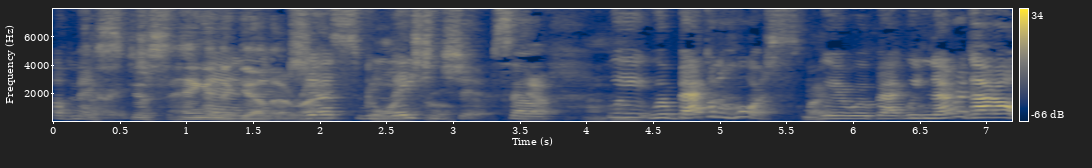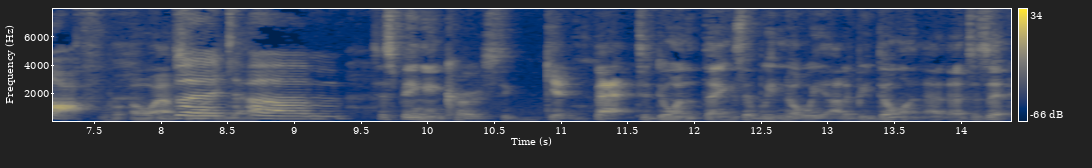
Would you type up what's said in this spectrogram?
of marriage. just, just hanging together, right? Just Going through. relationships. So Yeah. we we're back on a horse. Right. We we're back. We never got off. Oh, absolutely. But um, just being encouraged to get back to doing the things that we know we ought to be doing. That, that's just it.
